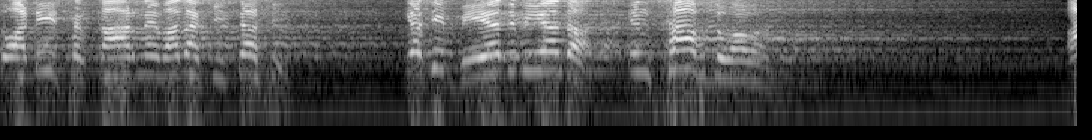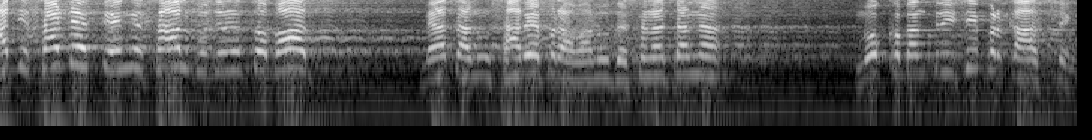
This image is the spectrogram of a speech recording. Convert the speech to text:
ਤੁਹਾਡੀ ਸਰਕਾਰ ਨੇ ਵਾਅਦਾ ਕੀਤਾ ਸੀ ਕਿ ਅਸੀਂ ਬੇਅਦਬੀਆਂ ਦਾ ਇਨਸਾਫ ਦਿਵਾਵਾਂਗੇ। ਅੱਜ ਸਾਢੇ 3 ਸਾਲ ਗੁਜ਼ਰਨ ਤੋਂ ਬਾਅਦ ਮੈਂ ਤੁਹਾਨੂੰ ਸਾਰੇ ਭਰਾਵਾਂ ਨੂੰ ਦੱਸਣਾ ਚਾਹਨਾ ਮੁੱਖ ਮੰਤਰੀ ਸੀ ਪ੍ਰਕਾਸ਼ ਸਿੰਘ।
